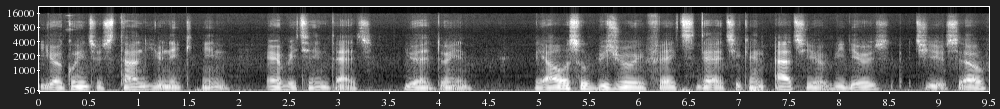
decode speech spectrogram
you're going to stand unique in everything that you are doing. There are also visual effects that you can add to your videos to yourself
